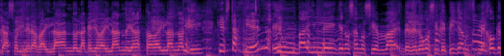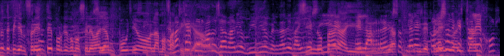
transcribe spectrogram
gasolineras bailando, en la calle bailando, y ahora está bailando aquí. ¿Qué está haciendo? Es un baile que no sabemos si es ba- Desde luego, si te pillan, mejor que no te pillen frente, porque como se le vaya Sí, un puño, sí, sí. la hemos Además que ha colgado ya varios vídeos, ¿verdad? De baile Sí, no para, en- y- en las redes sociales. y de Con eso de que está lejos,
